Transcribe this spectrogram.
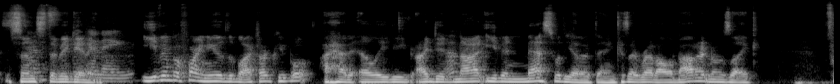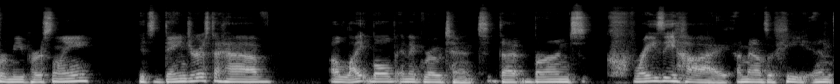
Since the beginning. even before I knew the Black Dog people, I had LED. I did Yeah. not even mess with the other thing because I read all about it and I was like, for me personally, it's dangerous to have a light bulb in a grow tent that burns crazy high amounts of heat and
